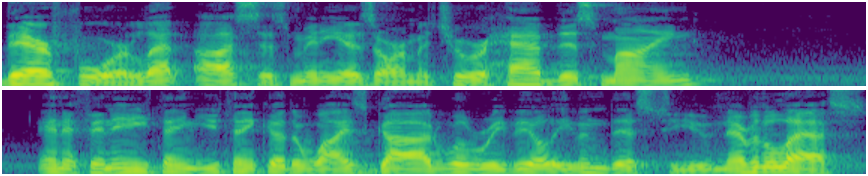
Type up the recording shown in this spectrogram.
Therefore, let us, as many as are mature, have this mind. And if in anything you think otherwise, God will reveal even this to you. Nevertheless,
